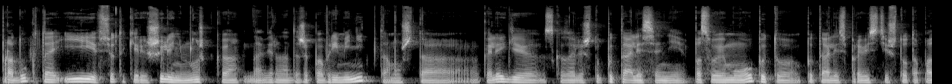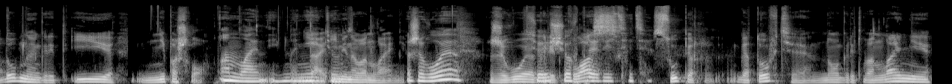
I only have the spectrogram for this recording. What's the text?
продукта и все-таки решили немножко, наверное, даже повременить, потому что коллеги сказали, что пытались они по своему опыту, пытались провести что-то подобное, говорит, и не пошло. Онлайн именно, не Да, идет. именно в онлайне. Живое? Живое, Все говорит, еще класс, супер, готовьте, но, говорит, в онлайне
